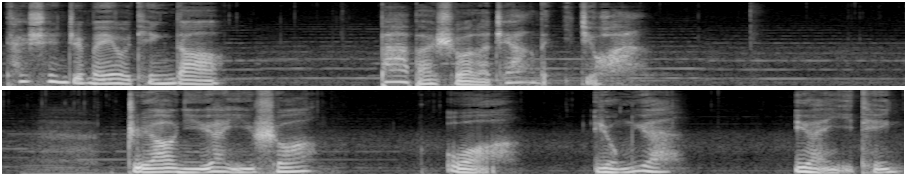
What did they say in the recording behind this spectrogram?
他甚至没有听到爸爸说了这样的一句话：“只要你愿意说，我永远愿意听。”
